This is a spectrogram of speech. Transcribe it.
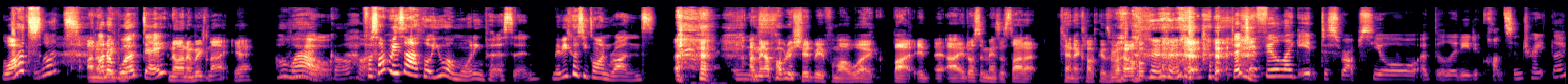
What? What On on a a, work day? No, on a weeknight. Yeah. Oh my wow. For some reason, I thought you were a morning person. Maybe because you go on runs. I mean, I probably should be for my work, but it uh, it also means I start at ten o'clock as well. Don't you feel like it disrupts your ability to concentrate though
